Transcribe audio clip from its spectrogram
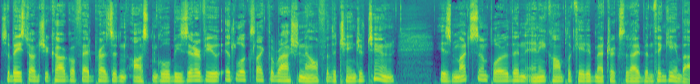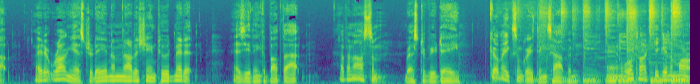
So, based on Chicago Fed President Austan Goolsbee's interview, it looks like the rationale for the change of tune is much simpler than any complicated metrics that I'd been thinking about. I had it wrong yesterday, and I'm not ashamed to admit it. As you think about that, have an awesome rest of your day. Go make some great things happen, and we'll talk to you again tomorrow.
